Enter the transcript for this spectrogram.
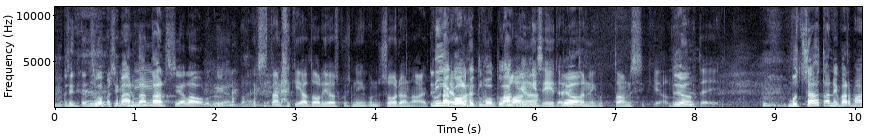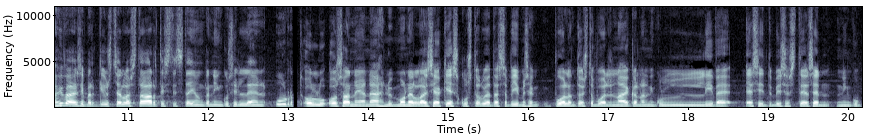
Sitten Suomessa määrätään Niin. tanssi- ja laulukielto. Eikö se tanssikielto oli joskus niin kuin sodan aikaa? Niin. Se 30-luvun vähän klangi. klangi siitä, Joo. nyt on niin kuin tanssikielto. Joo. Nyt ei. Mutta sä oot Ani varmaan hyvä esimerkki just sellaista artistista, jonka niinku silleen ur ollut osana ja nähnyt monenlaisia keskusteluja tässä viimeisen puolentoista vuoden aikana niinku live-esiintymisestä ja sen niinku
